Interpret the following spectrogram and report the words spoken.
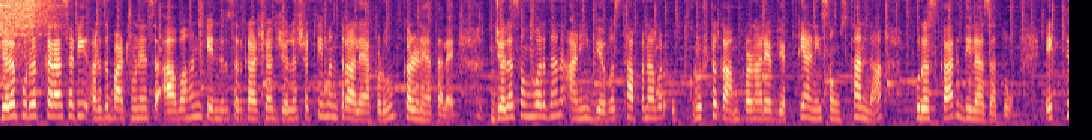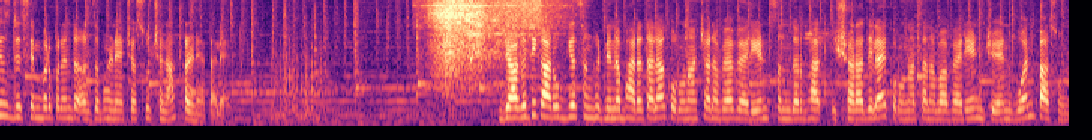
जल पुरस्कारासाठी अर्ज पाठवण्याचं आवाहन केंद्र सरकारच्या जलशक्ती मंत्रालयाकडून करण्यात आलंय. जलसंवर्धन आणि व्यवस्थापनावर उत्कृष्ट काम करणाऱ्या व्यक्ती आणि संस्थांना पुरस्कार दिला जातो. एकतीस डिसेंबरपर्यंत अर्ज भरण्याच्या सूचना करण्यात आल्या आहेत. जागतिक आरोग्य संघटनेनं भारताला कोरोनाच्या नव्या व्हॅरियंट संदर्भात इशारा दिलाय. कोरोनाचा नवा व्हेरियंट जेएन वनपासून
